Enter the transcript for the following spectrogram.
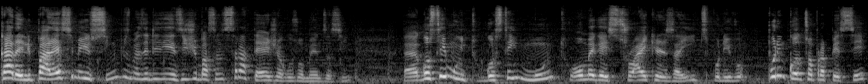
cara, ele parece meio simples, mas ele exige bastante estratégia em alguns momentos assim. É, gostei muito, gostei muito. Omega Strikers aí, disponível por enquanto só pra PC.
